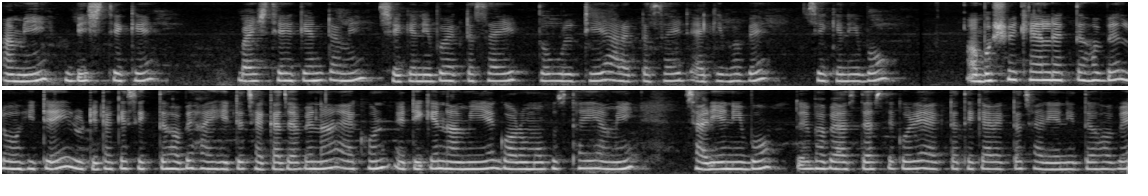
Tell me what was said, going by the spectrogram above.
আমি বিশ থেকে বাইশ সেকেন্ড আমি ছেঁকে নেব একটা সাইড। তো উল্টিয়ে আর একটা সাইড একইভাবে ছেঁকে নেব। অবশ্যই খেয়াল রাখতে হবে, লো হিটেই রুটিটাকে সেঁকতে হবে, হাই হিটে ছেঁকা যাবে না। এখন এটিকে নামিয়ে গরম অবস্থায় আমি ছাড়িয়ে নিব। তো এভাবে আস্তে আস্তে করে একটা থেকে আরেকটা ছাড়িয়ে নিতে হবে।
